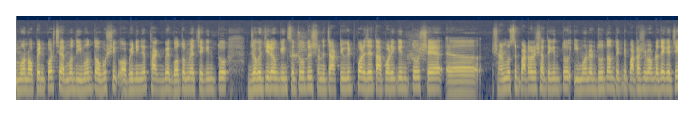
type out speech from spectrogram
ইমন ওপেন করছে। এর মধ্যে ইমন তো অবশ্যই ওপেনিংয়ে থাকবে। গত ম্যাচে কিন্তু যখন চিরং কিংসের চৌত্রিশ রানে চারটি উইকেট পড়ে যায়, তারপরে কিন্তু সে শামিম হোসেন পাটারের সাথে কিন্তু ইমনের দুর্দান্ত একটি পার্টনারশিপ আমরা দেখেছি।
